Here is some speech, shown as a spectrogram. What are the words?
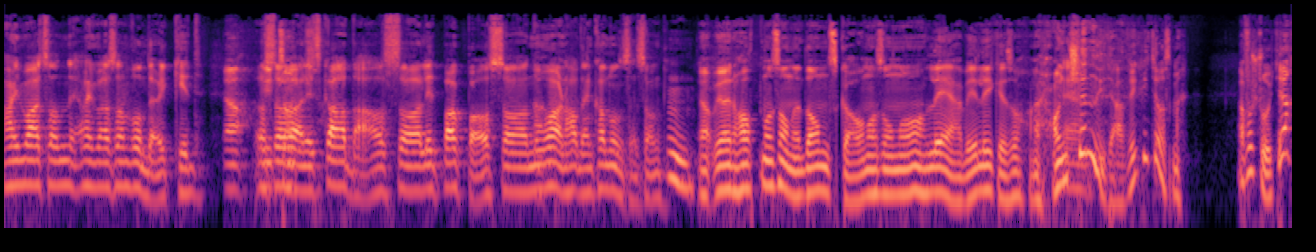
Han var sånn, han var sånn wonderkid. Ja, og så var litt skada, og så litt bakpå, og så nå har han hatt en kanonsesong. Mm. Ja, Vi har hatt noen sånne dansker og noe sånt òg. Levi likeså. Han skjønner ikke jeg at vi kvitter oss med. Jeg forsto ikke det.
